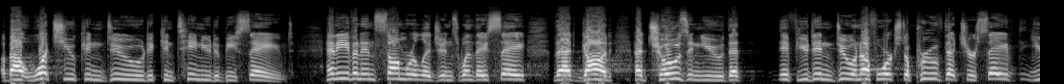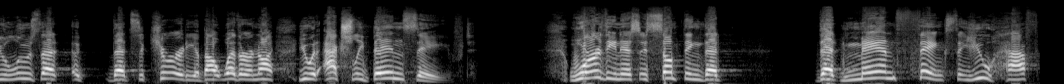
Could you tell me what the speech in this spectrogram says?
about what you can do to continue to be saved. And even in some religions, when they say that God had chosen you, that if you didn't do enough works to prove that you're saved, you lose that, uh, that security about whether or not you had actually been saved. Worthiness is something that, that man thinks that you have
